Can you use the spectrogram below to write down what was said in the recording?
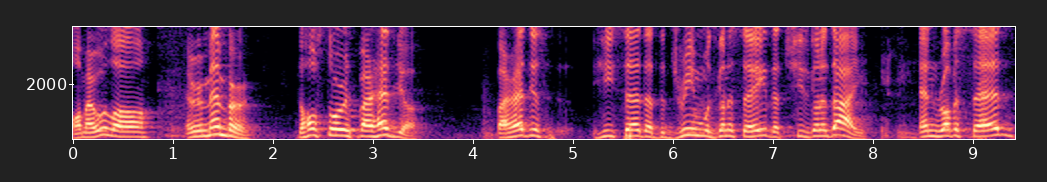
Omarullah, and remember the whole story with Barhedya. Barhedya, he said that the dream was going to say that she's going to die. And Rava said,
